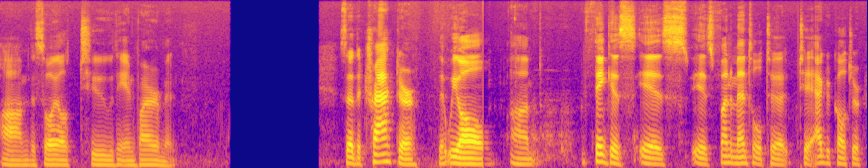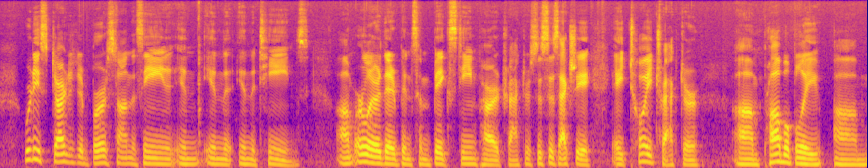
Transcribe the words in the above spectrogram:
um, the soil to the environment. So the tractor that we all um, think is, is, is fundamental to, to agriculture really started to burst on the scene in, in, the, in the teens. Um, earlier, there had been some big steam-powered tractors. This is actually a, a toy tractor, um, probably um,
